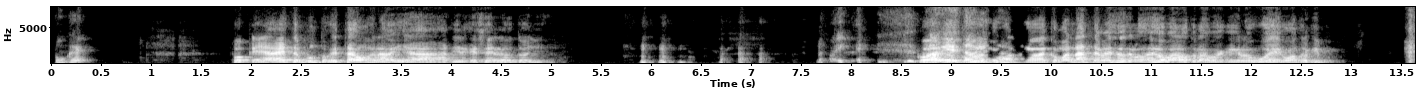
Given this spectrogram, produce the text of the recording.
¿Por qué? Porque ya a este punto que estamos en la vida tiene que ser. Con, Está el, bien, está con bien, el está coma- con el comandante Mesa te lo dejo para otro, para que lo juegue con otro equipo.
